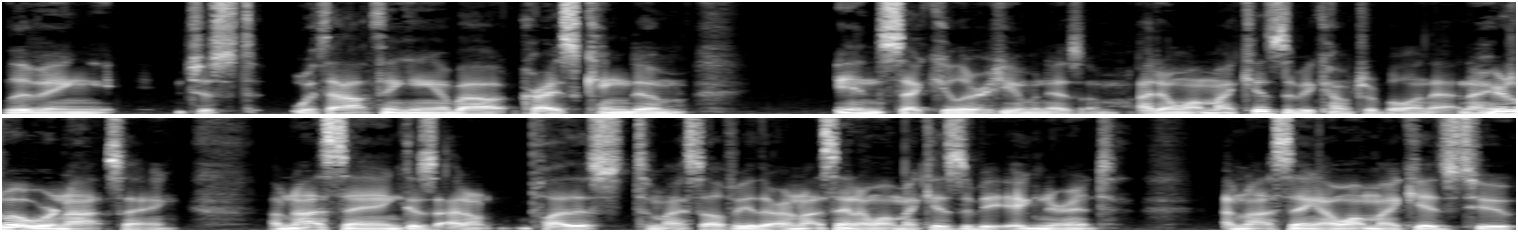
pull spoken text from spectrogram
living just without thinking about Christ's kingdom in secular humanism. I don't want my kids to be comfortable in that. Now, here's what we're not saying. I'm not saying, because I don't apply this to myself either, I'm not saying I want my kids to be ignorant. I'm not saying I want my kids to,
